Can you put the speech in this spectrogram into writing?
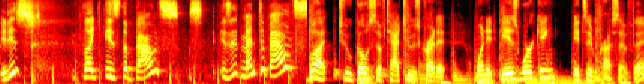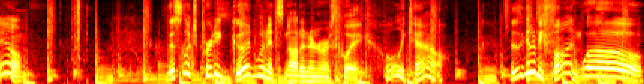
It is like is the bounce is it meant to bounce? But to Ghosts of Tabor's credit, when it is working, it's impressive. Damn. This looks pretty good when it's not in an earthquake. Holy cow. This is gonna be fun. Whoa.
